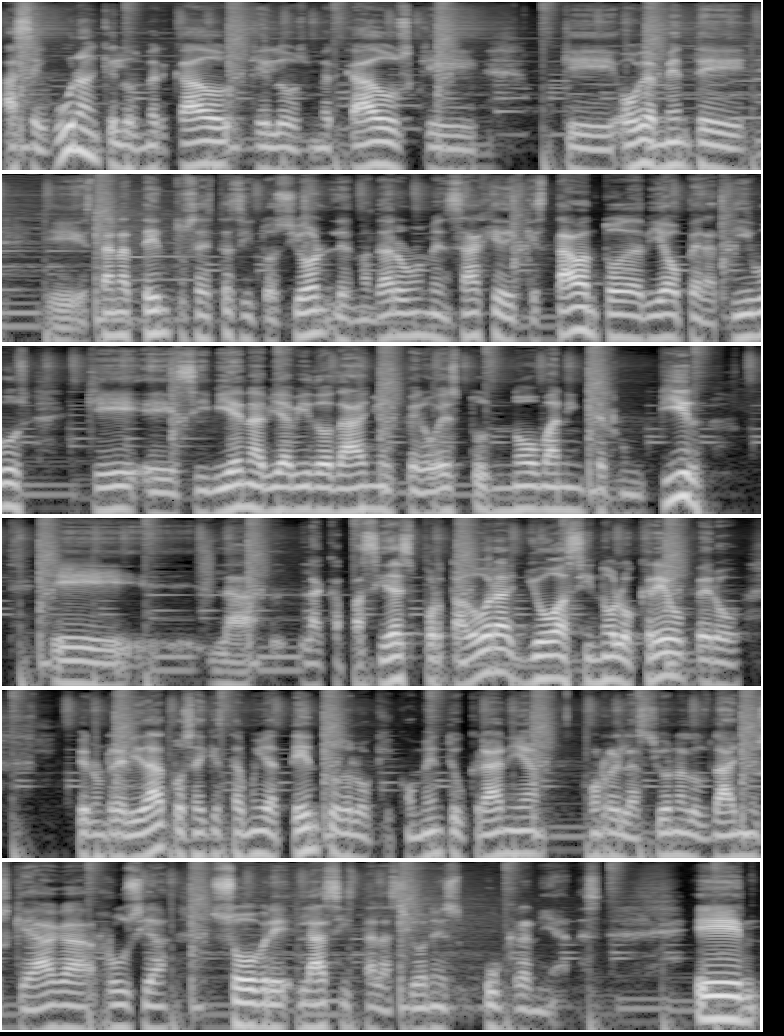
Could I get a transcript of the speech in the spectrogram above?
aseguran que los mercados que, los mercados que, que obviamente eh, están atentos a esta situación les mandaron un mensaje de que estaban todavía operativos, que eh, si bien había habido daños, pero estos no van a interrumpir eh, la, la capacidad exportadora. Yo así no lo creo, pero pero en realidad pues hay que estar muy atentos a lo que comente Ucrania con relación a los daños que haga Rusia sobre las instalaciones ucranianas. Eh,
